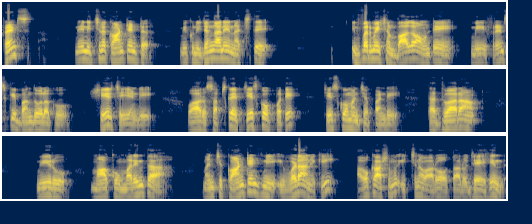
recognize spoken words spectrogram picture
ఫ్రెండ్స్ నేను ఇచ్చిన కాంటెంట్ మీకు నిజంగానే నచ్చితే ఇన్ఫర్మేషన్ బాగా ఉంటే మీ ఫ్రెండ్స్కి బంధువులకు షేర్ చేయండి. వారు సబ్స్క్రైబ్ చేసుకోకపోతే చేసుకోమని చెప్పండి. తద్వారా మీరు మాకు మరింత మంచి కాంటెంట్ని ఇవ్వడానికి అవకాశము ఇచ్చిన వారు అవుతారు. జై హింద్.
